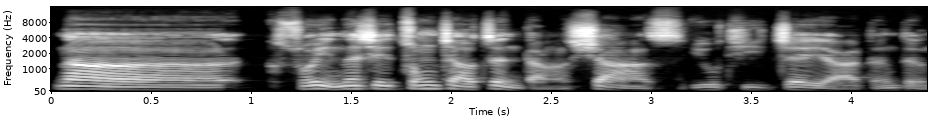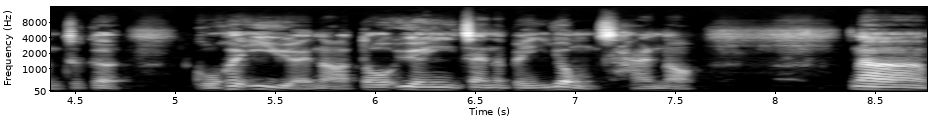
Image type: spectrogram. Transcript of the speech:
那所以那些宗教政党 Shas、UTJ 啊等等这个国会议员呢，都愿意在那边用餐哦。那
